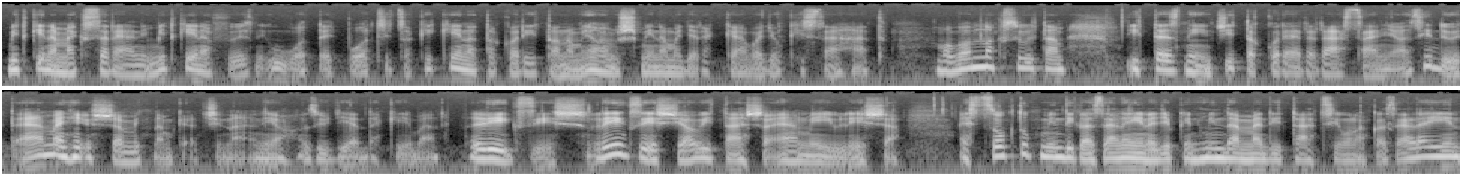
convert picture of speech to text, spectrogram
mit kéne megszerelni, mit kéne főzni, ú, ott egy porcica ki kéne takarítanom, jaj, most mi nem a gyerekkel vagyok, hiszen hát magamnak szültem, itt ez nincs, itt akkor erre rászánja az időt, elmegy, és semmit nem kell csinálnia az ügy érdekében. Légzés. Légzés javítása, elmélyülése. Ezt szoktuk mindig az elején, egyébként minden meditációnak az elején,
